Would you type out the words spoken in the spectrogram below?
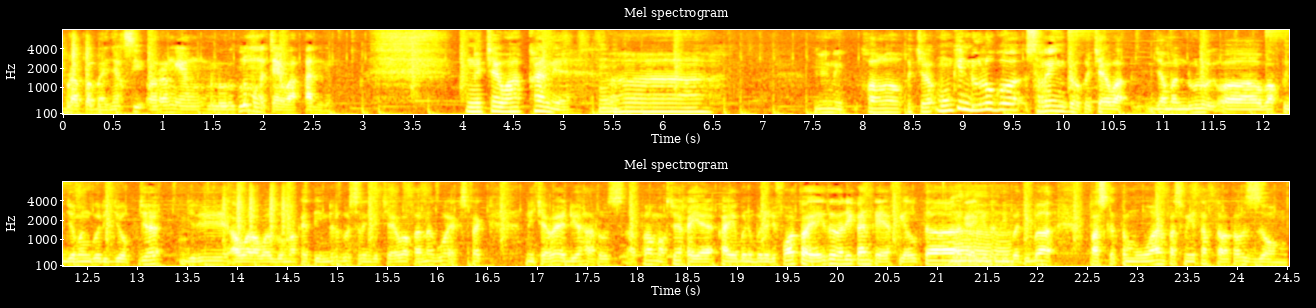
berapa banyak sih orang yang menurut lu mengecewakan nih ngecewakan ya Hmm. Ah, gini kalau kecewa mungkin dulu gue sering tuh kecewa zaman dulu eh, waktu zaman gue di Jogja. Jadi awal-awal gue pakai Tinder gue sering kecewa karena gue expect nih cewek dia harus apa maksudnya kayak kayak bener-bener di foto ya. Itu tadi kan kayak filter kayak gitu. Ah. tiba-tiba pas ketemuan pas meet up tahu-tahu zong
